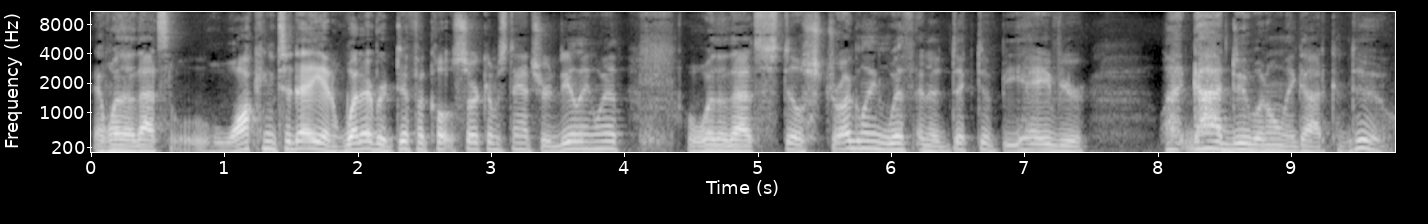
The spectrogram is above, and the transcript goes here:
And whether that's walking today in whatever difficult circumstance you're dealing with, or whether that's still struggling with an addictive behavior, let God do what only God can do.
